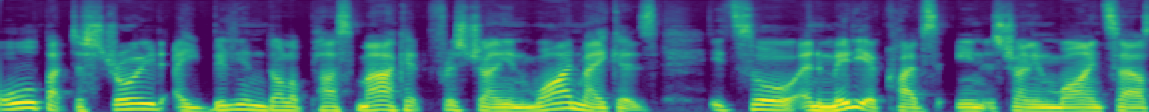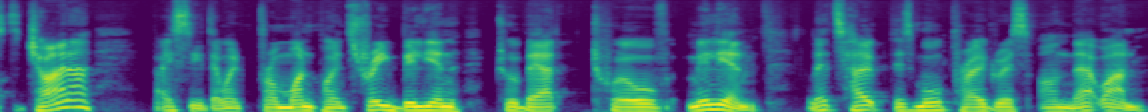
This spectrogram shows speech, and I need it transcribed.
all but destroyed a billion dollar plus market for Australian winemakers. It saw an immediate collapse in Australian wine sales to China. Basically, they went from 1.3 billion to about 12 million. Let's hope there's more progress on that one.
